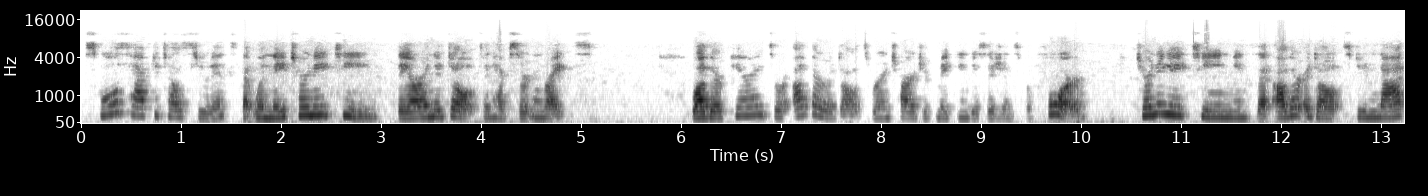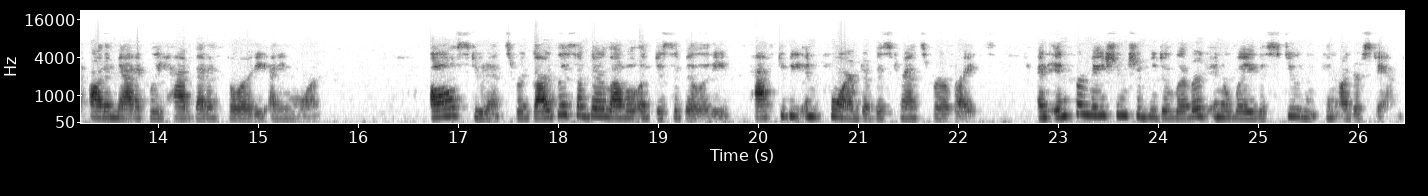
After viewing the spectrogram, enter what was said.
schools have to tell students that when they turn 18, they are an adult and have certain rights. While their parents or other adults were in charge of making decisions before, turning 18 means that other adults do not automatically have that authority anymore. All students, regardless of their level of disability, have to be informed of this transfer of rights, and information should be delivered in a way the student can understand.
